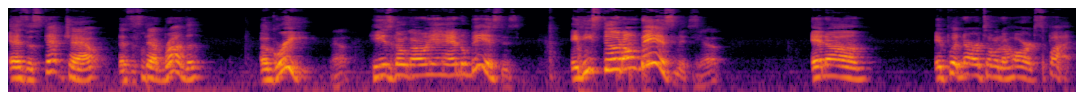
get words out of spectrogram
as a stepchild, as a stepbrother, agreed. Yep. He's gonna go ahead and handle business. And he stood on business. Yep. And um it put Naruto in a hard spot.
